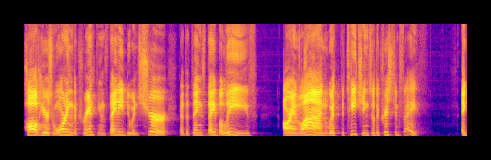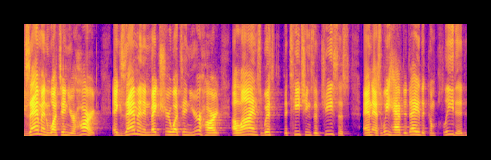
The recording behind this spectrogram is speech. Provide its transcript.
Paul here's warning the Corinthians they need to ensure that the things they believe are in line with the teachings of the Christian faith. Examine what's in your heart. Examine and make sure what's in your heart aligns with the teachings of Jesus. And as we have today, the completed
